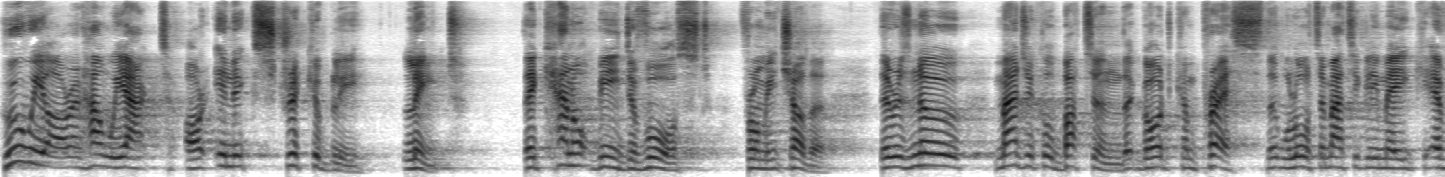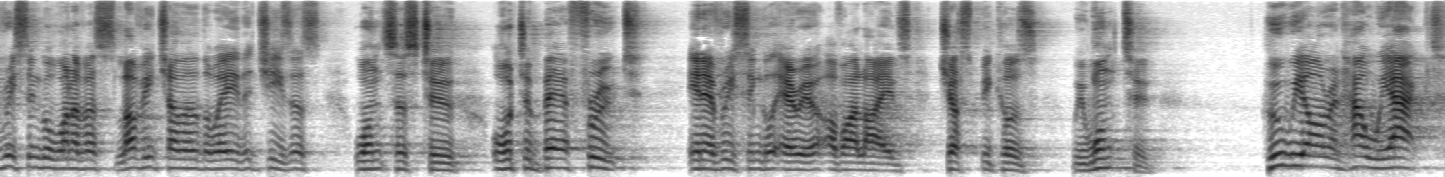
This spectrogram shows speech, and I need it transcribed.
Who we are and how we act are inextricably linked. They cannot be divorced from each other. There is no magical button that God can press that will automatically make every single one of us love each other the way that Jesus wants us to, or to bear fruit in every single area of our lives just because we want to. Who we are and how we act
